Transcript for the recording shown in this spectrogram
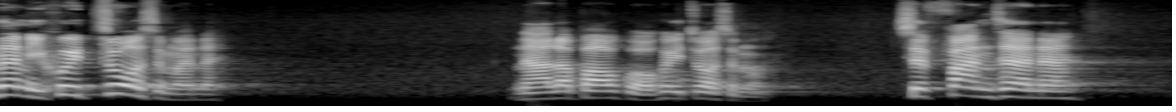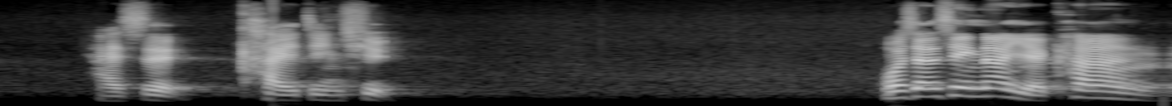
那你会做什么呢？拿了包裹会做什么？是放着呢？还是开进去，我相信那也看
